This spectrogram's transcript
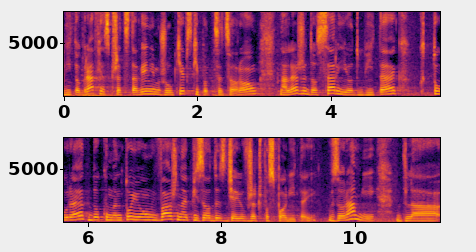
Litografia z przedstawieniem Żółkiewski pod Cycorą należy do serii odbitek, które dokumentują ważne epizody z dziejów Rzeczpospolitej. Wzorami dla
